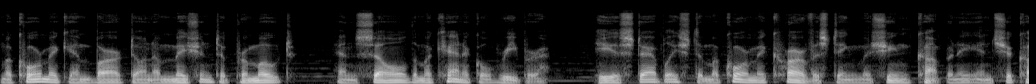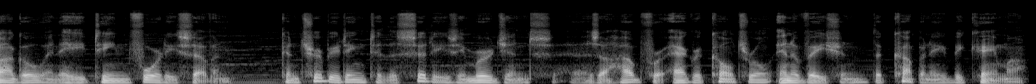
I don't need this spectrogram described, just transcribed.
McCormick embarked on a mission to promote and sell the mechanical reaper he established the McCormick Harvesting Machine Company in Chicago in 1847, contributing to the city's emergence as a hub for agricultural innovation. The company became a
